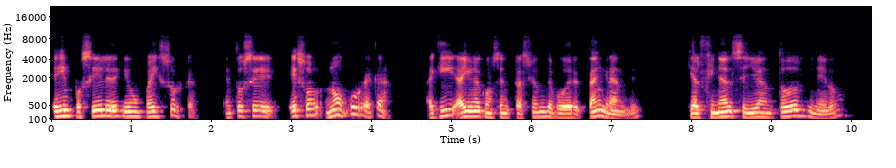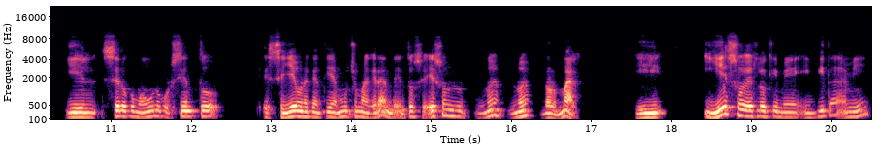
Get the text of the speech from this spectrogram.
es imposible de que un país surja. Entonces, eso no ocurre acá. Aquí hay una concentración de poder tan grande que al final se llevan todo el dinero y el 0,1% eh, se lleva una cantidad mucho más grande. Entonces, eso no es, normal. Y, y, eso es lo que me invita a mí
